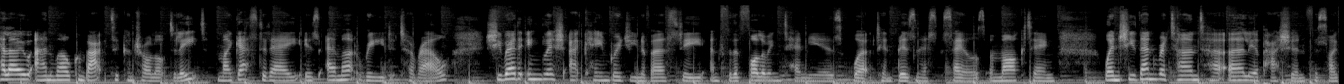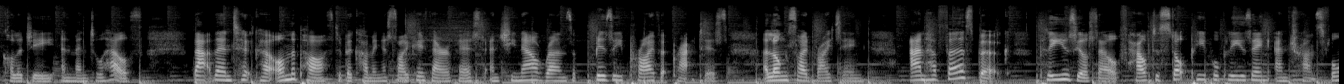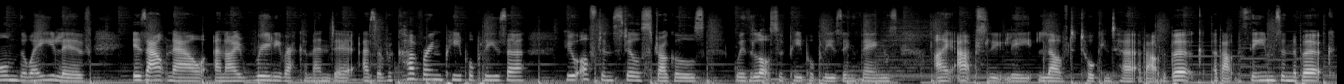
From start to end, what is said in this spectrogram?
Hello and welcome back to Control Alt Delete. My guest today is Emma Reed Turrell. She read English at Cambridge University and for the following 10 years worked in business, sales, and marketing, when she then returned to her earlier passion for psychology and mental health. That then took her on the path to becoming a psychotherapist, and she now runs a busy private practice alongside writing and her first book, Please Yourself How to Stop People Pleasing and Transform the Way You Live, is out now, and I really recommend it as a recovering people pleaser who often still struggles with lots of people pleasing things. I absolutely loved talking to her about the book, about the themes in the book,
